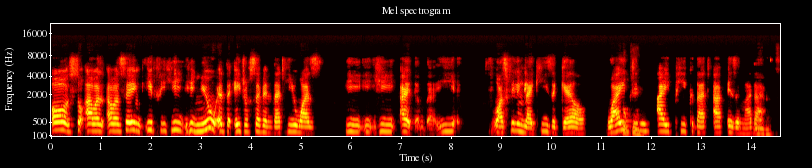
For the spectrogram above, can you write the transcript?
Oh, so I was I was saying if he he knew at the age of seven that he was he he, he I he was feeling like he's a girl. Why okay. didn't I pick that up as a mother? Yes.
